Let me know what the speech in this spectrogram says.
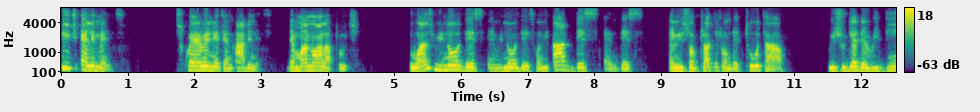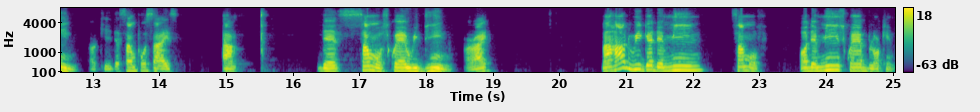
each element, squaring it and adding it, the manual approach. So once we know this and we know this, when we add this and this, and we subtract it from the total, we should get the within, okay, the sample size, um, the sum of square within, all right? Now, how do we get the mean sum of, or the mean square blocking?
